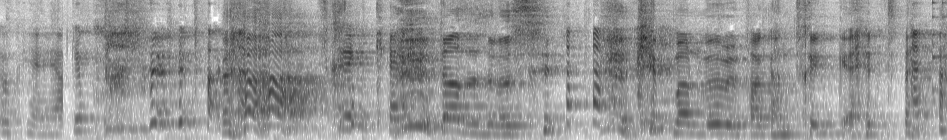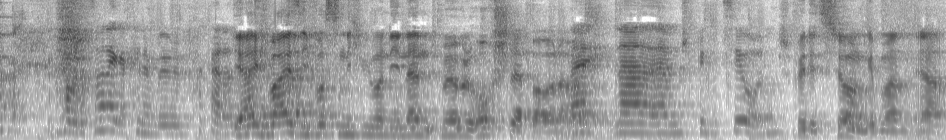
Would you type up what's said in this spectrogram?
Okay, ja. Gib mal einen Möbelpacker. Trinken. Das ist lustig. Gibt man Möbelpackern Trinkgeld. Aber das waren ja gar keine Möbelpacker. Das Ja, ich weiß, ich wusste nicht, wie man die nennt. Möbelhochschlepper oder was? Nein, na, ähm, Spedition. Spedition gibt man, ja.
